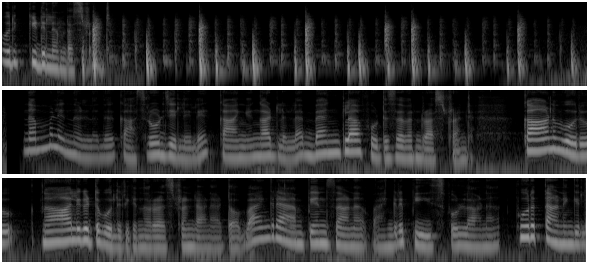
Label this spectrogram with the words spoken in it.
ഒരു കിടിലം റെസ്റ്റോറന്റ് നമ്മൾ ഇന്നുള്ളത് കാസർഗോഡ് ജില്ലയിലെ കാഞ്ഞങ്ങാട്ടിലുള്ള ബംഗ്ലാ ഫോർട്ടി സെവൻ റെസ്റ്റോറന്റ് കാണുമ്പോൾ ഒരു നാലുകെട്ട് പോലെ ഇരിക്കുന്ന ഒരു റെസ്റ്റോറന്റ് ആണ് കേട്ടോ. ഭയങ്കര ആംബിയൻസ് ആണ് ഭയങ്കര പീസ്ഫുള്ളാണ് പുറത്താണെങ്കിൽ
